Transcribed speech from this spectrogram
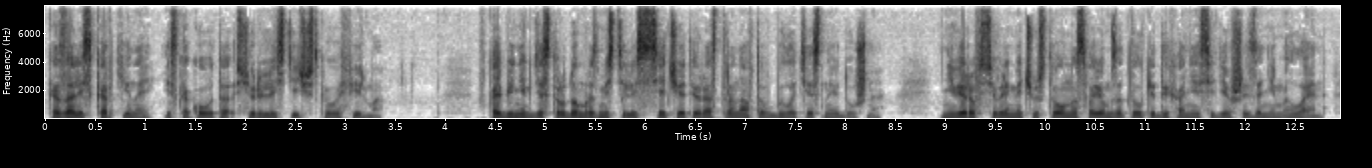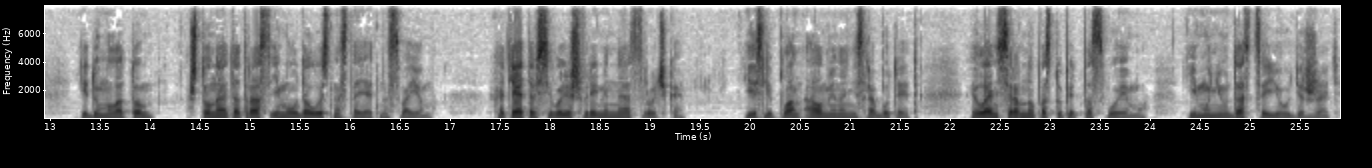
казались картиной из какого-то сюрреалистического фильма. В кабине, где с трудом разместились все четверо астронавтов, было тесно и душно. Неверов все время чувствовал на своем затылке дыхание сидевшей за ним Элайн и думал о том, что на этот раз ему удалось настоять на своем. Хотя это всего лишь временная отсрочка. Если план Алмина не сработает, Элайн все равно поступит по-своему, ему не удастся ее удержать.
